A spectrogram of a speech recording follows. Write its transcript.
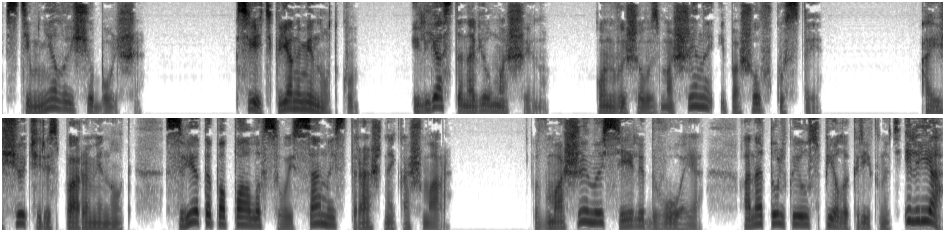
стемнело еще больше. «Светик, я на минутку». Илья остановил машину. Он вышел из машины и пошел в кусты. А еще через пару минут Света попала в свой самый страшный кошмар. В машину сели двое. Она только и успела крикнуть «Илья!»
